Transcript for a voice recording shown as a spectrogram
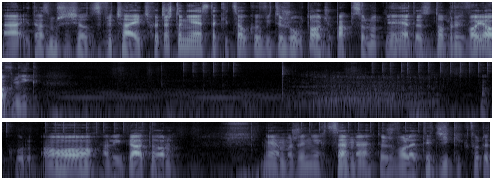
E, I teraz muszę się odzwyczaić. Chociaż to nie jest taki całkowity żółtodziób, absolutnie nie, to jest dobry wojownik. O kur... O, aligator. Nie, może nie chcemy. To już wolę te dziki, które,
